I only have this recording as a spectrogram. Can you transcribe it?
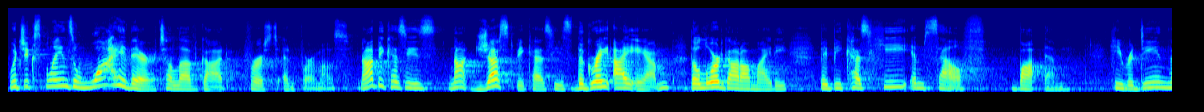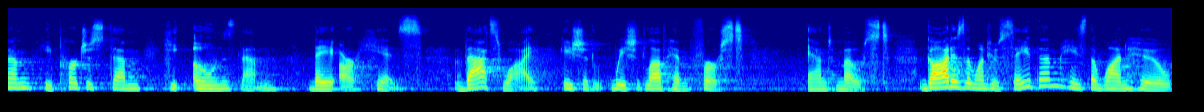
which explains why they're to love God first and foremost. Not because he's, not just because he's the great I am, the Lord God Almighty, but because he himself bought them. He redeemed them, he purchased them, he owns them. They are his. That's why he should, we should love him first and most. God is the one who saved them, he's the one who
